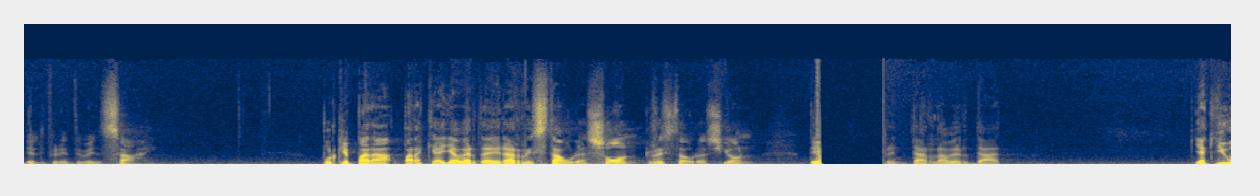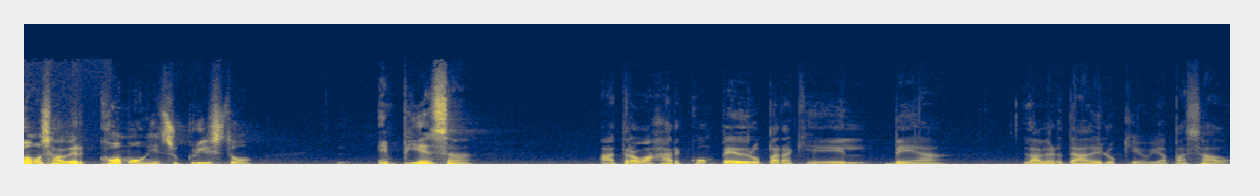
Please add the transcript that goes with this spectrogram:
del diferente mensaje. Porque para, para que haya verdadera restauración, restauración, debe enfrentar la verdad. Y aquí vamos a ver cómo Jesucristo empieza a trabajar con Pedro para que él vea la verdad de lo que había pasado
